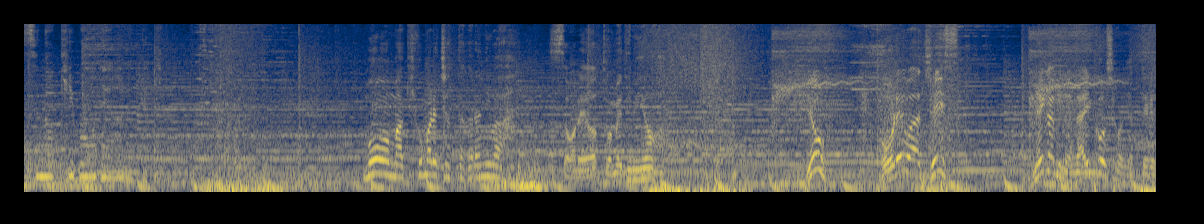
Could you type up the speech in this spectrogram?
く明日の希望であるべきもう巻き込まれちゃったからにはそれを止めてみよう。よ俺はジェイス。女神の代行者をやってる。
